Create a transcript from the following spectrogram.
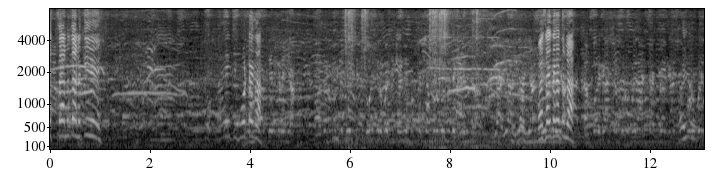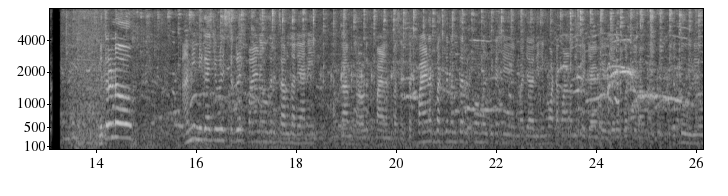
ये चालू झालं की. मोठा का? बसायचं का तुला? मित्रांनो आम्ही निघायच्या वेळेस सगळे पाळणे वगैरे चालू झाले आणि मग आम्ही ठरवलं की पाळण्यात बसायचं. तर पाळण्यात बसल्यानंतर कोमलची कशी मजा आली? ही मोठा पाळणा दिसतोय जॉईंट होईल त्याच्यात बसलो तर तो व्हिडिओ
